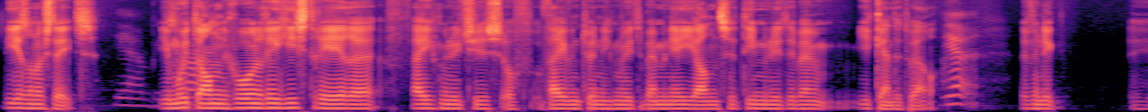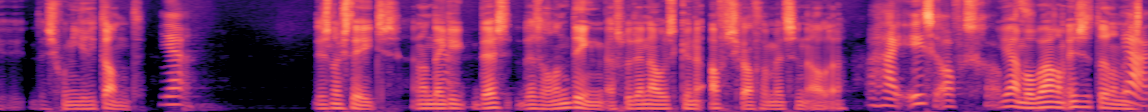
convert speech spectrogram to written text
Die is er nog steeds. ja Je moet dan gewoon registreren, vijf minuutjes of 25 minuten bij meneer Jansen, 10 minuten bij, je kent het wel. Ja, Dat vind ik, dat is gewoon irritant. ja, Dat is nog steeds. En dan denk Ja. ik, dat is, dat is al een ding. Als we dat nou eens kunnen afschaffen met z'n allen. maar hij is afgeschaft. Ja, maar waarom is het er dan nog nou,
